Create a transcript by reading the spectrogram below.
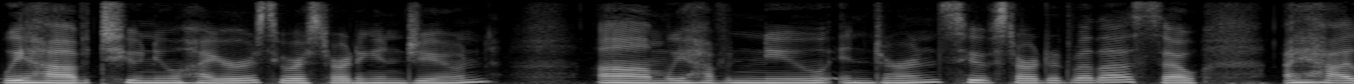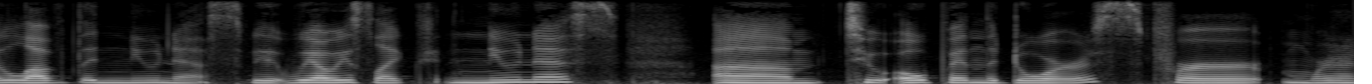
We have two new hires who are starting in June. Um, we have new interns who have started with us. So I, I love the newness. We, we always like newness um, to open the doors for more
